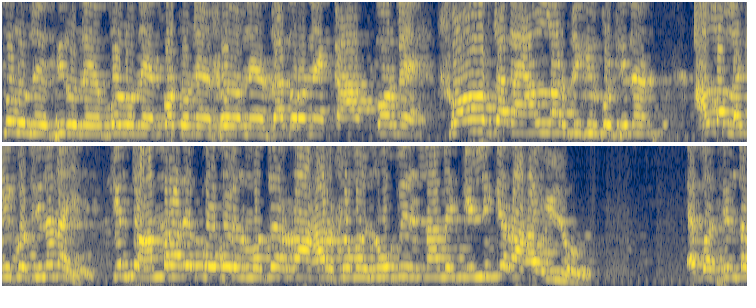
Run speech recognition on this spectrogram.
চলনে, ফিরনে, বলনে, কটনে, শয়নে, জাগরণে, কাজ কর্মে, সব জায়গায় আল্লাহর জিকির করছি না। আল্লাহ লাগি করছি না নাই? কিন্তু আমরা রে কবরের মধ্যে রাহার সময় নবীর নামে কে লিখে রাহা হইল? একবার চিন্তা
